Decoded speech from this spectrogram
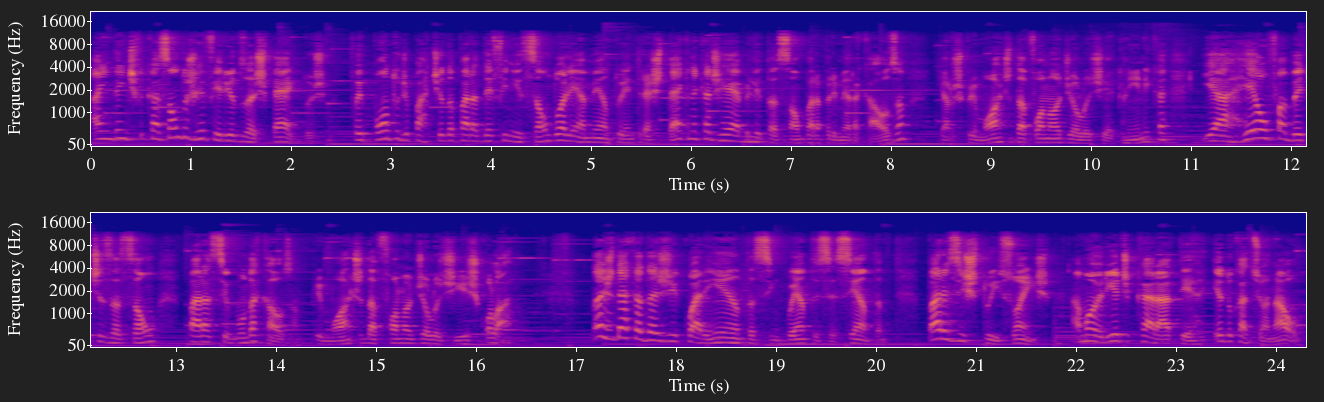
A identificação dos referidos aspectos foi ponto de partida para a definição do alinhamento entre as técnicas de reabilitação para a primeira causa, que eram os primórdios da fonoaudiologia clínica, e a realfabetização para a segunda causa, primórdios da fonoaudiologia escolar. Nas décadas de 40, 50 e 60, várias instituições, a maioria de caráter educacional,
